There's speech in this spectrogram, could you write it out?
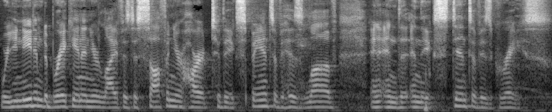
where you need Him to break in in your life is to soften your heart to the expanse of His love and, and, the, and the extent of His grace.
